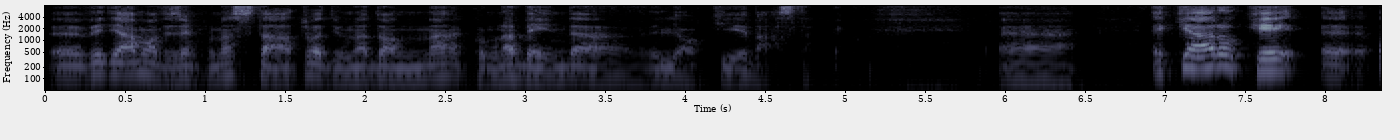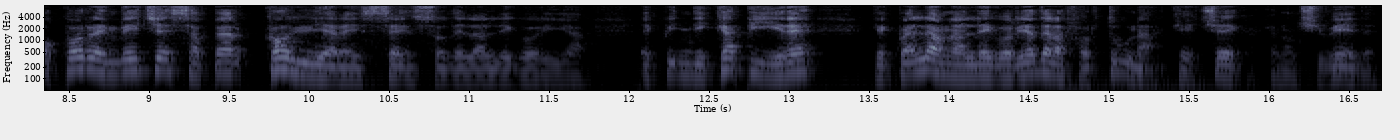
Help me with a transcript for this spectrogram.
eh, vediamo ad esempio una statua di una donna con una benda negli occhi e basta. Ecco. Eh, è chiaro che eh, occorre invece saper cogliere il senso dell'allegoria e quindi capire che quella è un'allegoria della fortuna che è cieca, che non ci vede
